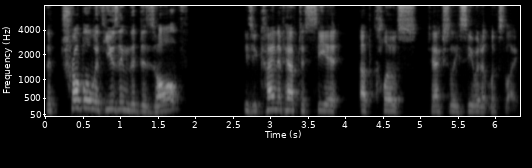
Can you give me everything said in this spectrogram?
The trouble with using the dissolve is you kind of have to see it up close to actually see what it looks like.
